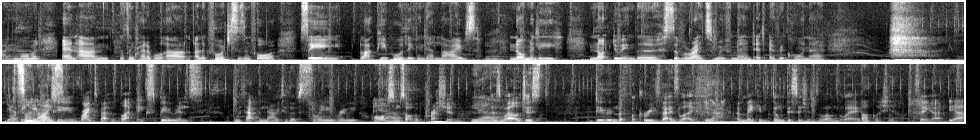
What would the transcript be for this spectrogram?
at the Ah. moment, and um, that's incredible. Um, I look forward to season four, seeing black people living their lives Mm. normally, not doing the civil rights movement at every corner. Yeah, It's being so able nice. to write about the black experience without the narrative of slavery or Yeah. some sort of oppression Yeah. as well. Just doing the fuckeries that is life Yeah. and making dumb decisions along the way. Oh gosh, yeah. So yeah. Yeah,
